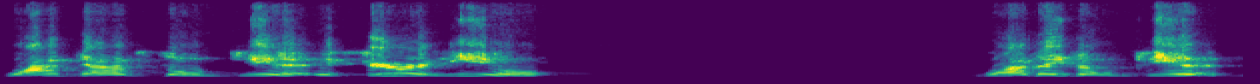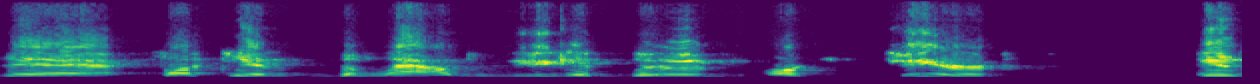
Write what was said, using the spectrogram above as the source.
why guys don't get if you're a heel, why they don't get that fucking the louder you get booed or cheered is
